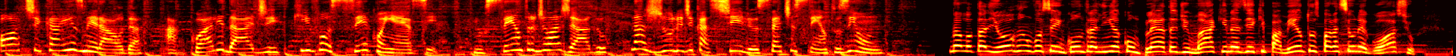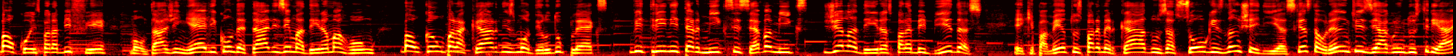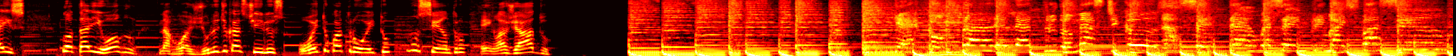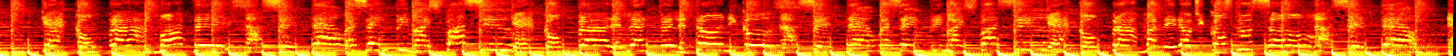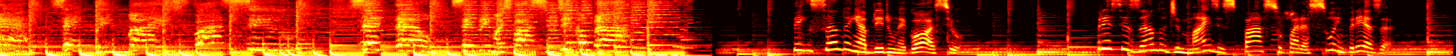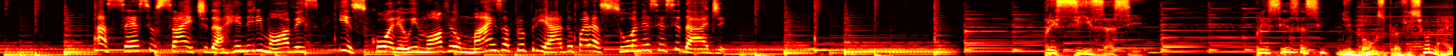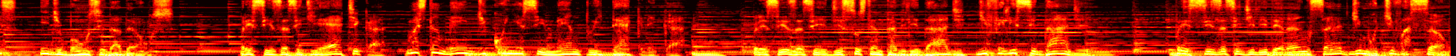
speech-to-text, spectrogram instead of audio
Ótica Esmeralda, a qualidade que você conhece. No centro de Lajado, na Júlio de Castilhos 701. Na Lotariohan você encontra a linha completa de máquinas e equipamentos para seu negócio, balcões para buffet, montagem L com detalhes em madeira marrom, balcão para carnes modelo duplex, vitrine Thermix e Sevamix, geladeiras para bebidas, equipamentos para mercados, açougues, lancherias, restaurantes e agroindustriais. Lotariohan, na rua Júlio de Castilhos, 848, no centro, em Lajado. Abrir um negócio? Precisando de mais espaço para a sua empresa? Acesse o site da Renner Imóveis e escolha o imóvel mais apropriado para a sua necessidade. Precisa-se. Precisa-se de bons profissionais e de bons cidadãos. Precisa-se de ética, mas também de conhecimento e técnica. Precisa-se de sustentabilidade, de felicidade. Precisa-se de liderança, de motivação.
